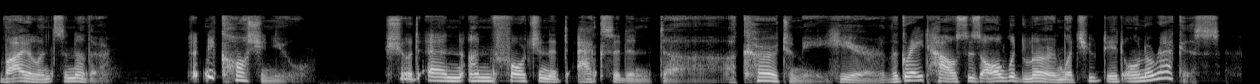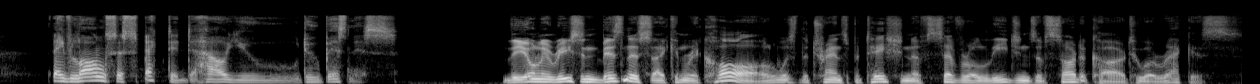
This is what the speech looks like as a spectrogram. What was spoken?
violence another. Let me caution you. Should an unfortunate accident uh, occur to me here, the great houses all would learn what you did on Arrakis. They've long suspected how you do business. The only recent business I can recall was the transportation of several legions of Sardaukar to Arrakis.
